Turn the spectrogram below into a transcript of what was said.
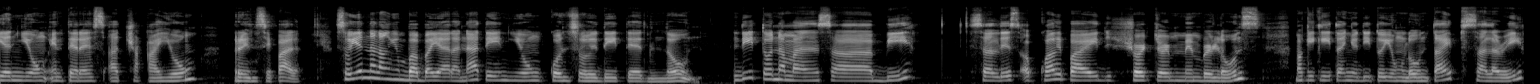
Yan yung interest at saka yung principal. So, yan na lang yung babayaran natin, yung consolidated loan. Dito naman sa B, sa list of qualified short-term member loans, makikita nyo dito yung loan type, salary,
